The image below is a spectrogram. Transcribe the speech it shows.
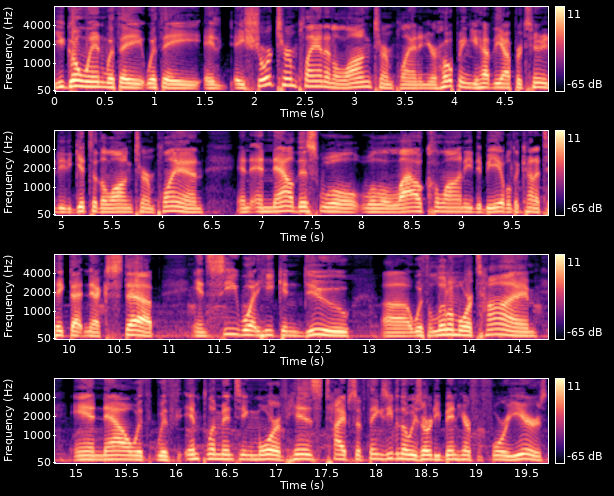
you go in with a with a, a, a short term plan and a long term plan, and you're hoping you have the opportunity to get to the long term plan, and and now this will will allow Kalani to be able to kind of take that next step and see what he can do uh, with a little more time. And now with, with implementing more of his types of things, even though he's already been here for four years,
